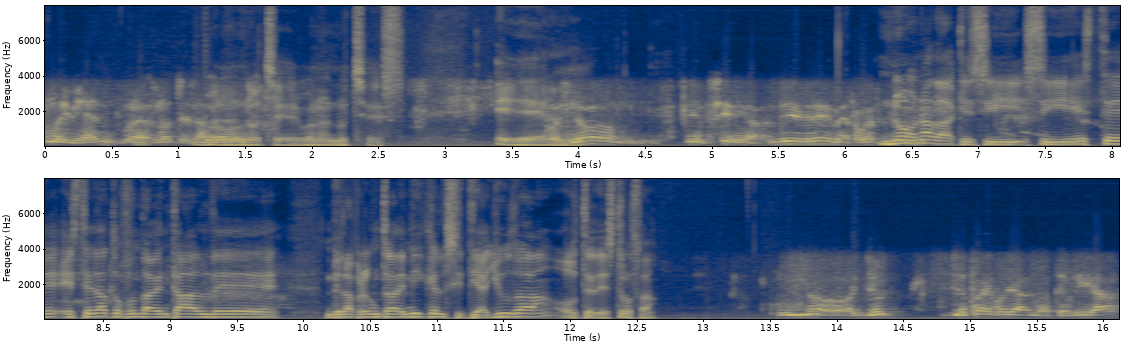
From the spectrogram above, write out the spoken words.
Muy bien, buenas noches a Buenas todos. noches, buenas noches. Eh, Pues yo, sí, dime, Roberto. No, nada, que si, si este, este dato fundamental de, de la pregunta de Miquel, si te ayuda o te destroza. No, yo, yo traigo ya una teoría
